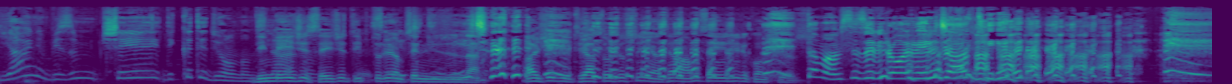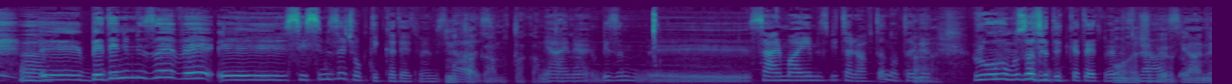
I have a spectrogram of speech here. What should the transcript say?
Yani bizim şeye dikkat ediyor olmamız Dinleyici, lazım. seyirci deyip Ee, duruyorum seyirci, senin yüzünden. dinleyici. Ayşegül tiyatrocusun ya devamlı seyirciyle konuşuyoruz. tamam size bir oy vereceğim diye. Ee, bedenimize ve e, sesimize çok dikkat etmemiz Mutlaka, lazım. mutlaka, mutlaka. Yani bizim e, sermayemiz bir taraftan o tabii ruhumuza da dikkat etmemiz Ona lazım. yok yani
